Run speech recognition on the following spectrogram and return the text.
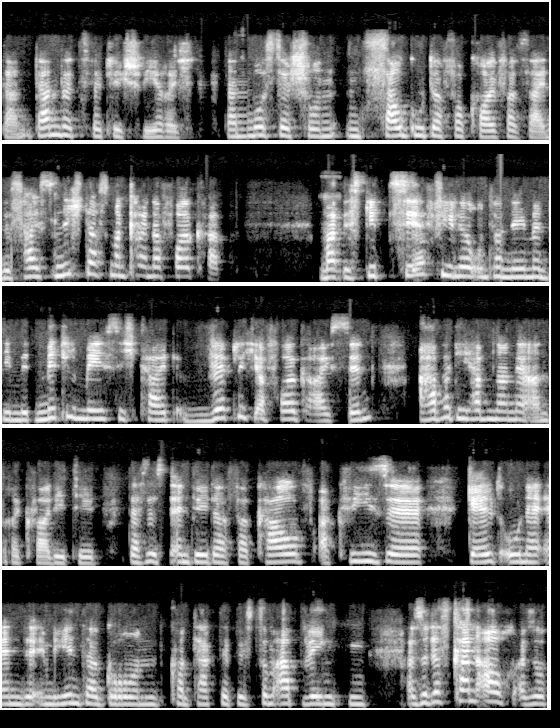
Dann, dann wird es wirklich schwierig. Dann muss der schon ein sauguter Verkäufer sein. Das heißt nicht, dass man keinen Erfolg hat. Man, es gibt sehr viele Unternehmen, die mit Mittelmäßigkeit wirklich erfolgreich sind, aber die haben dann eine andere Qualität. Das ist entweder Verkauf, Akquise, Geld ohne Ende im Hintergrund, Kontakte bis zum Abwinken. Also das kann auch. Also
